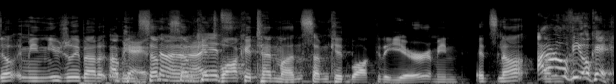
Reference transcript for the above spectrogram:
I mean, usually about. I Okay, mean, some no, no, some no, kids it's- walk at ten months. Some kid walk at a year. I mean, it's not. I don't know if he. Okay,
